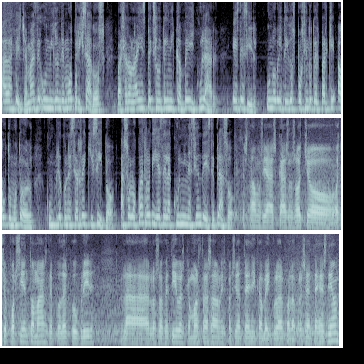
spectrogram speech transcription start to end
A la fecha, más de un millón de motorizados pasaron la inspección técnica vehicular, es decir, un 92% del parque automotor cumplió con ese requisito a solo cuatro días de la culminación de este plazo. Estamos ya a escasos 8%, 8 más de poder cumplir la, los objetivos que hemos trazado en la inspección técnica vehicular para la presente gestión.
